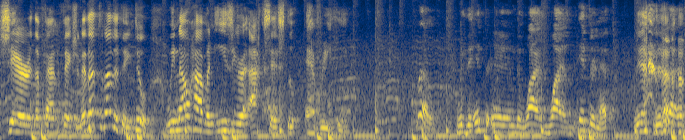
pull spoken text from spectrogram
share the fan fiction. And that's another thing too. We now have an easier access to everything. Well, with the inter- uh, in the wild, wild internet, Yeah. that-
